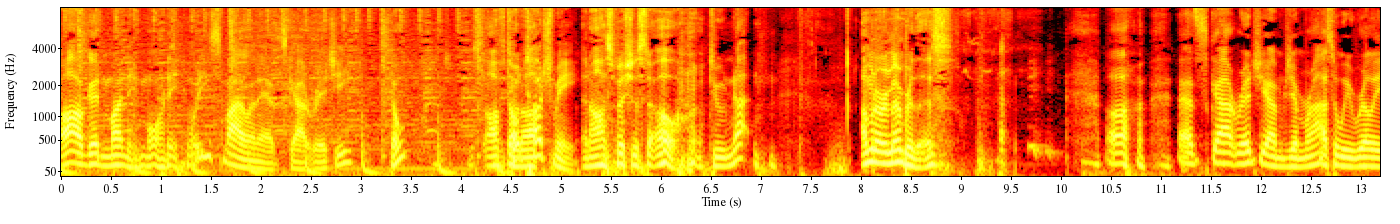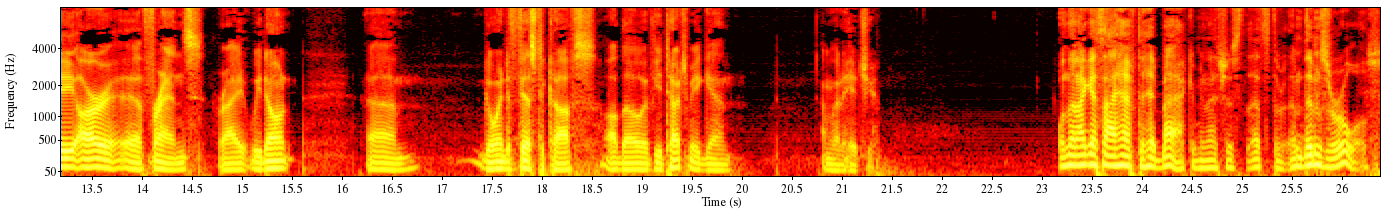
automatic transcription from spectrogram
Oh, good Monday morning. What are you smiling at, Scott Ritchie? Don't Just off don't an touch me. An auspicious to oh, Do not. I'm going to remember this. Oh, that's Scott Ritchie. I'm Jim Ross. So we really are uh, friends, right? We don't um, go into fisticuffs. Although, if you touch me again, I'm going to hit you. Well, then I guess I have to hit back. I mean, that's just that's the them's the rules.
